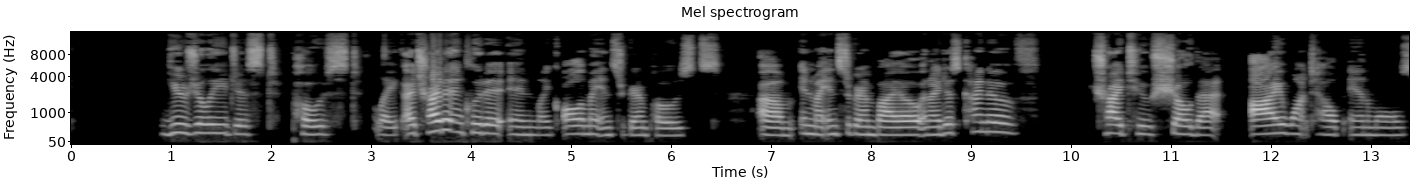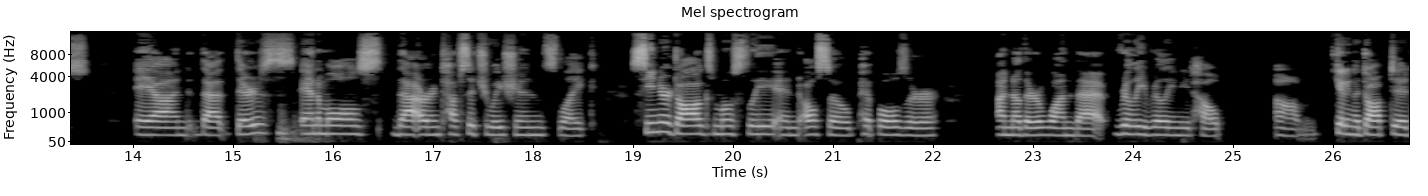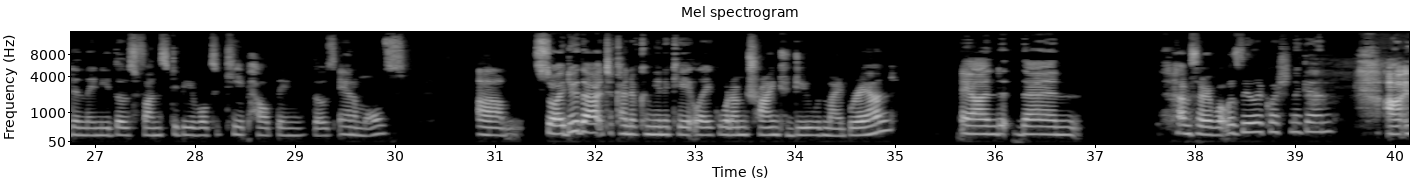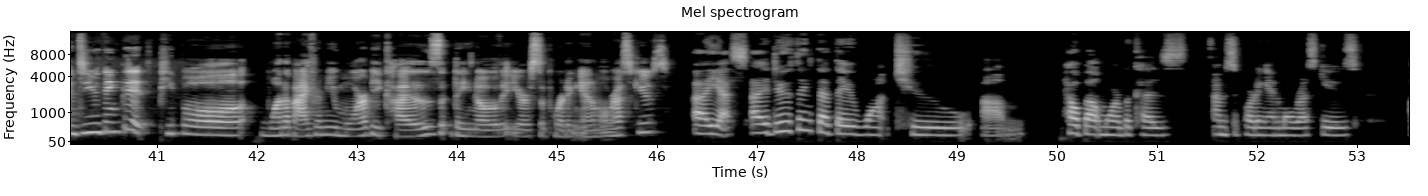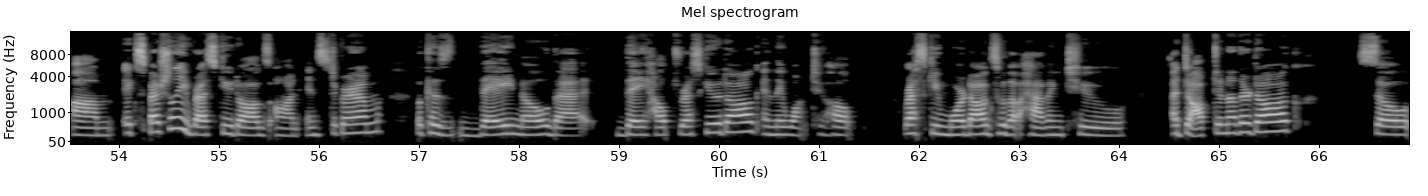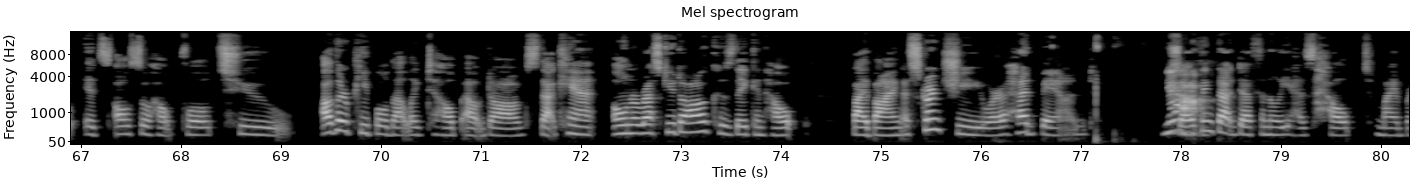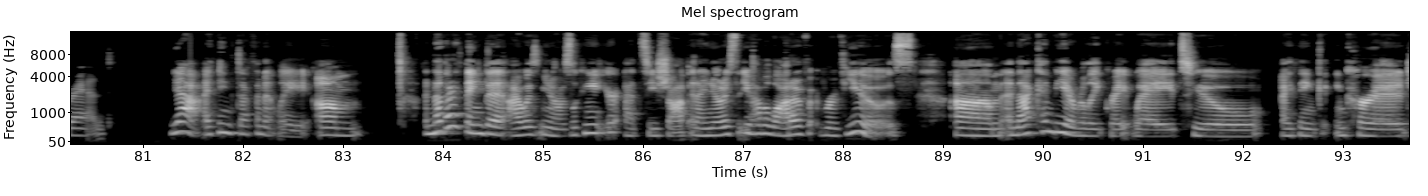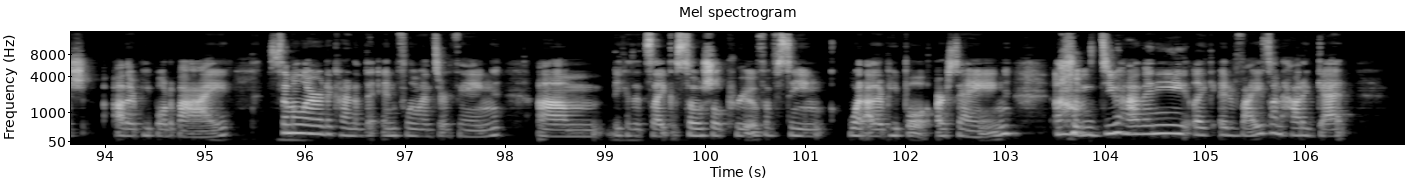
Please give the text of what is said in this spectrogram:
usually just post like I try to include it in like all of my Instagram posts um, in my Instagram bio, and I just kind of try to show that I want to help animals and that there's animals that are in tough situations like senior dogs mostly and also pit bulls are another one that really, really need help um, getting adopted and they need those funds to be able to keep helping those animals. Um, so I do that to kind of communicate like what I'm trying to do with my brand. And then, I'm sorry, what was the other question again? Uh, and do you think that people want to buy from you more because they know that you're supporting animal rescues? Uh, yes, I do think that they want to um, help out more because I'm supporting animal rescues, um, especially rescue dogs on Instagram because they know that they helped rescue a dog and they want to help rescue more dogs without having to adopt another dog. So it's also helpful to other people that like to help out dogs that can't own a rescue dog because they can help by buying a scrunchie or a headband. Yeah. So I think that definitely has helped my brand. Yeah, I think definitely. Um, another thing that I was, you know, I was looking at your Etsy shop and I noticed that you have a lot of reviews. Um, and that can be a really great way to, I think, encourage other people to buy. Similar to kind of the influencer thing, um, because it's like social proof of seeing what other people are saying. Um, do you have any like advice on how to get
